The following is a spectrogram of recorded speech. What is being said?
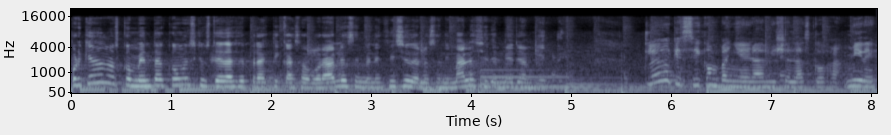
¿Por qué no nos comenta cómo es que usted hace prácticas favorables en beneficio de los animales y del medio ambiente? Claro que sí, compañera Michelle Ascorra. Mire,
